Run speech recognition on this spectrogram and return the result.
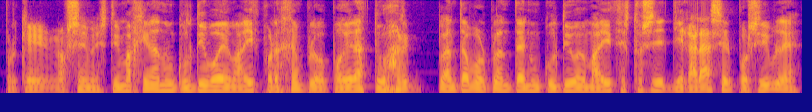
Porque, no sé, me estoy imaginando un cultivo de maíz, por ejemplo, poder actuar planta por planta en un cultivo de maíz. ¿Esto llegará a ser posible?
